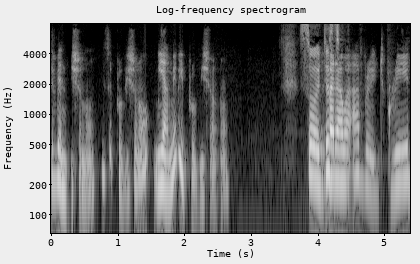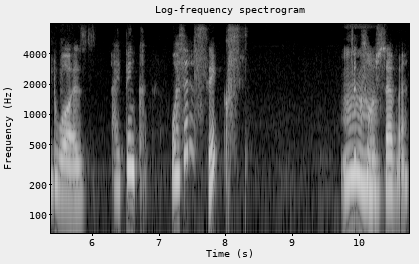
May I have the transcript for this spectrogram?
even provisional. Is it provisional? Yeah, maybe provisional. So just, But our average grade was I think was it a six? Six or Mm. seven?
